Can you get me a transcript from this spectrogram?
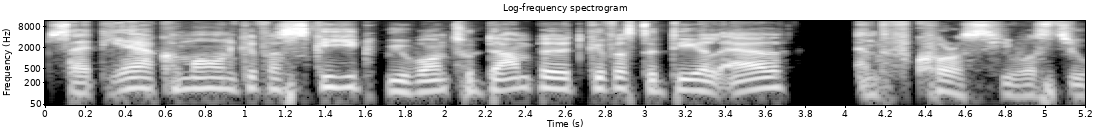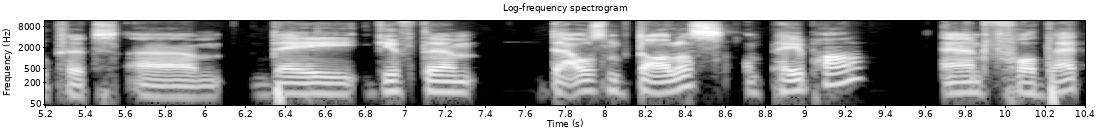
said, yeah, come on, give us Skeet. We want to dump it. Give us the DLL. And of course, he was stupid. Um, they give them thousand dollars on PayPal, and for that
